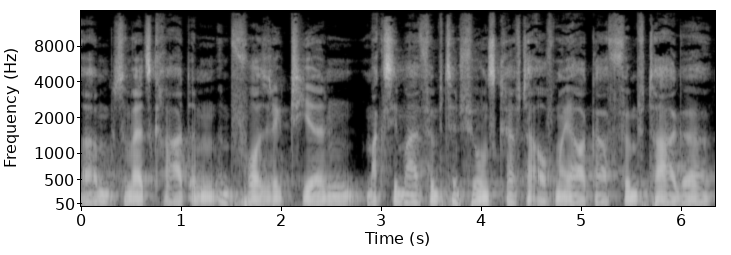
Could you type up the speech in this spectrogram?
ähm, sind wir jetzt gerade im, im Vorselektieren, maximal 15 Führungskräfte auf Mallorca, fünf Tage,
